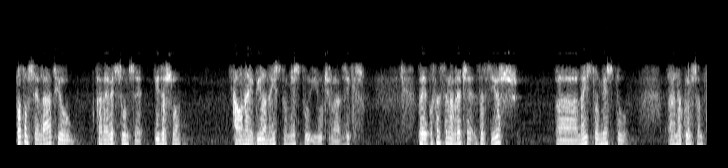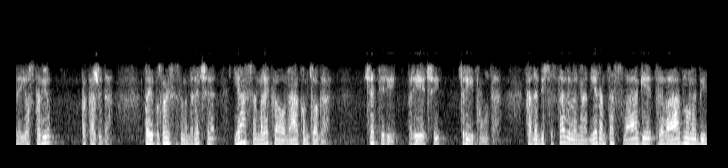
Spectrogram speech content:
Potom se je vratio kada je već sunce izašlo, a ona je bila na istom mjestu i učila zikr. Pa je poslan se nam reče, zar si još a, na istom mjestu a, na kojem sam te i ostavio? Pa kaže da. Pa je poslanik nam reče, ja sam rekao nakon toga četiri riječi tri puta. Kada bi se stavile na jedan ta svage, prevagnule bi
